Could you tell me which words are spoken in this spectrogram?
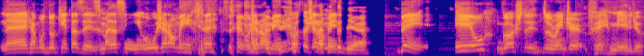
né, já mudou 500 vezes. Mas assim, o geralmente, né? O geralmente. Qual é o seu geralmente? Depende do dia. Bem, eu gosto do Ranger vermelho.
